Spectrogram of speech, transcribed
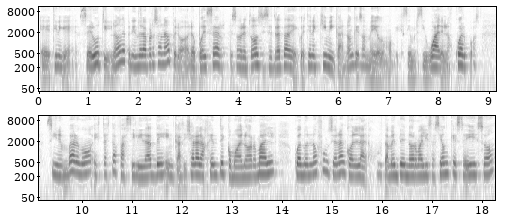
eh, tiene que ser útil, ¿no? Dependiendo de la persona, pero lo puede ser, sobre todo si se trata de cuestiones químicas, ¿no? Que son medio como que siempre es igual en los cuerpos. Sin embargo, está esta facilidad de encasillar a la gente como anormal cuando no funcionan con la justamente normalización que se hizo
